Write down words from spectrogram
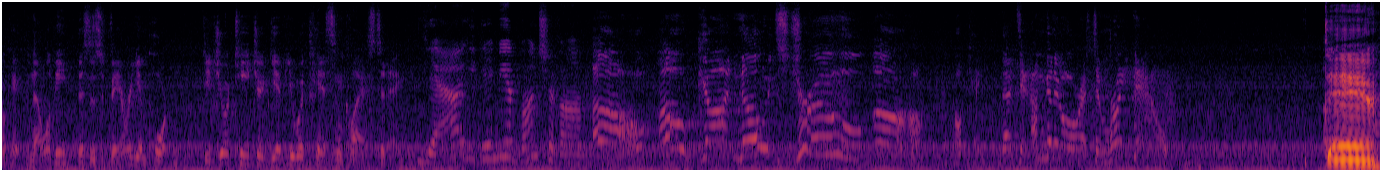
Okay, Penelope, this is very important. Did your teacher give you a kiss in class today? Yeah, he gave me a bunch of them. Oh, oh God, no, it's true. Oh, okay, that's it. I'm gonna go arrest him right now. Damn.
